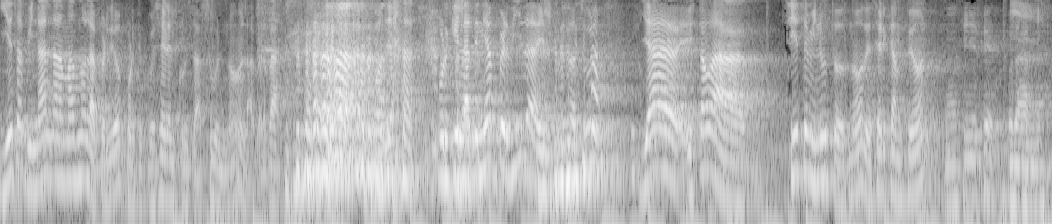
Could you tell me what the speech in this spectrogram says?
Y esa final nada más no la perdió porque pues era el Cruz Azul, ¿no? La verdad. o sea, porque la tenía perdida el Cruz Azul. Ya estaba siete minutos, ¿no? De ser campeón. No, sí, es que, o sea,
